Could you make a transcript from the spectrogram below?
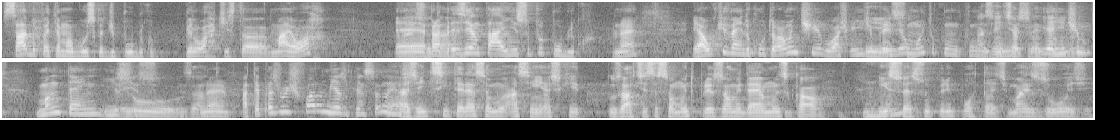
sabe que vai ter uma busca de público pelo artista maior, é, para apresentar isso para o público. Né? É algo que vem do cultural antigo. Eu acho que a gente Isso. aprendeu muito com, com, A gente com isso e aprendeu a gente muito. mantém isso, Isso, né? até para Juiz de Fora mesmo, pensando É, nisso. a gente se interessa muito, assim, acho que os artistas são muito presos a uma ideia musical. Isso é super importante, mas hoje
